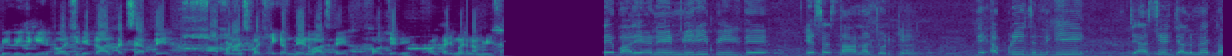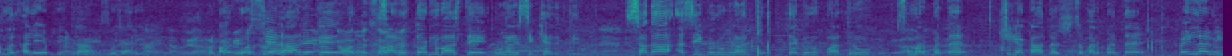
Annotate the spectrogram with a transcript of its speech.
ਬੀਬੀ ਜਗੀਰ ਕੌਰ ਸ਼੍ਰੀ ਅਕਾਲ ਤਖਤ ਸਾਹਿਬ ਤੇ ਆਪਣਾ ਸਪਸ਼ਟੀਕਰਨ ਦੇਣ ਵਾਸਤੇ ਪਹੁੰਚੇ ਨੇ। ਪੰਕਜ ਮਨ ਅੰਮ੍ਰਿਤਸਰ ਇਹ ਵਾਲਿਆਂ ਨੇ ਮੇਰੀ ਪੀਰ ਦੇ ਇਸ ਸਥਾਨ ਨਾਲ ਜੁੜ ਕੇ ਤੇ ਆਪਣੀ ਜ਼ਿੰਦਗੀ ਜੈਸੇ ਜਲ ਮੈਂ ਕਮਲ ਅਲੇਪ ਦੀ ਤਰ੍ਹਾਂ ਗੁਜ਼ਾਰੀ। ਔਰ ਉਸੇ ਰਾਹ ਤੇ ਸਾਨੂੰ ਤੁਰਨ ਵਾਸਤੇ ਉਹਨਾਂ ਨੇ ਸਿੱਖਿਆ ਦਿੱਤੀ। ਸਦਾ ਅਸੀਂ ਗੁਰੂ ਗ੍ਰੰਥ ਤੇ ਗੁਰੂ ਪੰਥ ਨੂੰ ਸਮਰਪਿਤ ਹੈ, ਸ਼੍ਰੀ ਅਕਾਲ ਤਖਤ ਸਮਰਪਿਤ ਹੈ ਪਹਿਲਾਂ ਵੀ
